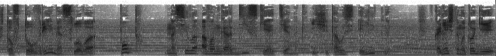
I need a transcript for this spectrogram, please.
что в то время слово «поп» носило авангардистский оттенок и считалось элитным. В конечном итоге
